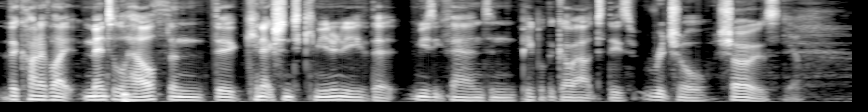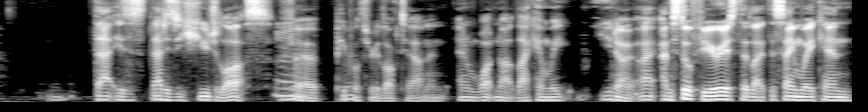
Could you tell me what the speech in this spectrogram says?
the kind of like mental health and the connection to community that music fans and people that go out to these ritual shows. Yeah. That is that is a huge loss for people through lockdown and, and whatnot. Like, and we, you know, I, I'm still furious that like the same weekend,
